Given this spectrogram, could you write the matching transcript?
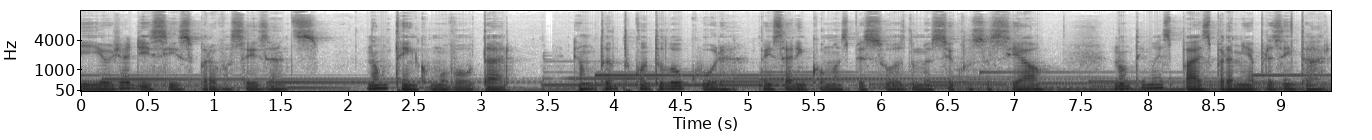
E eu já disse isso para vocês antes. Não tem como voltar. É um tanto quanto loucura pensar em como as pessoas do meu ciclo social não têm mais paz para me apresentar.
